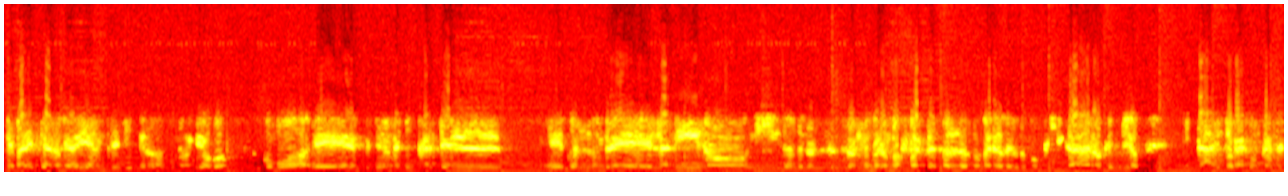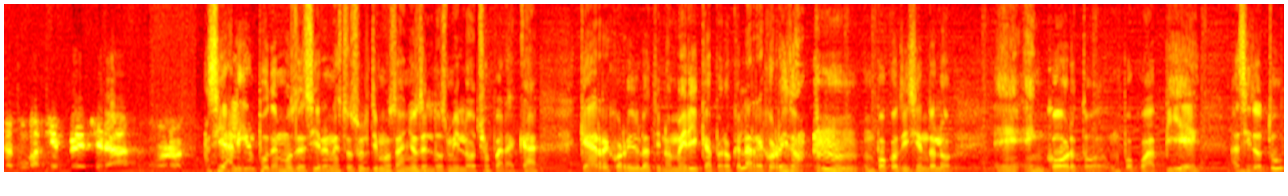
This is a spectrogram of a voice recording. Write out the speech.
se parece a lo que había en principio, ¿no? Si no me equivoco, como eh, era principalmente un cartel eh, con nombre latino y donde los, los números más fuertes son los números de grupos mexicanos, qué sé yo. Y, tocar con Café Tacuba siempre será un honor. Si alguien podemos decir en estos últimos años del 2008 para acá que ha recorrido Latinoamérica, pero que la ha recorrido un poco diciéndolo eh, en corto, un poco a pie, ha sido tú.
